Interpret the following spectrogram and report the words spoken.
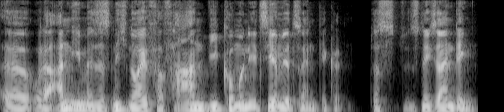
äh, oder an ihm ist es nicht neue Verfahren, wie kommunizieren wir zu entwickeln. Das ist nicht sein Ding.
